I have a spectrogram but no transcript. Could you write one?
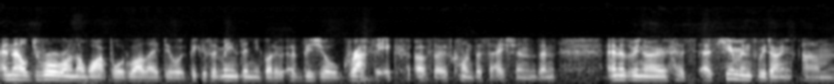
and they'll draw on the whiteboard while they do it because it means then you've got a, a visual graphic of those conversations, and and as we know, as as humans, we don't um,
